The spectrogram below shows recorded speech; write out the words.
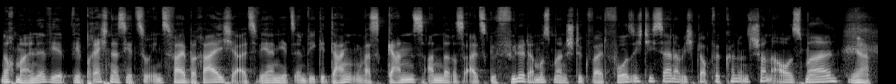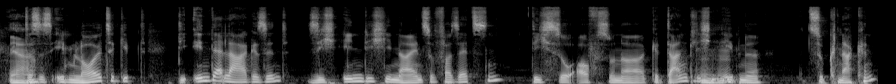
Nochmal, ne, wir, wir brechen das jetzt so in zwei Bereiche, als wären jetzt irgendwie Gedanken was ganz anderes als Gefühle. Da muss man ein Stück weit vorsichtig sein, aber ich glaube, wir können uns schon ausmalen, Ja, ja. dass es eben Leute gibt, die in der Lage sind, sich in dich hineinzuversetzen, dich so auf so einer gedanklichen Mhm. Ebene zu knacken,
